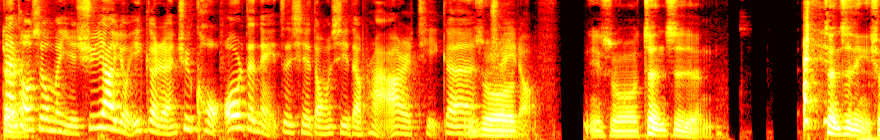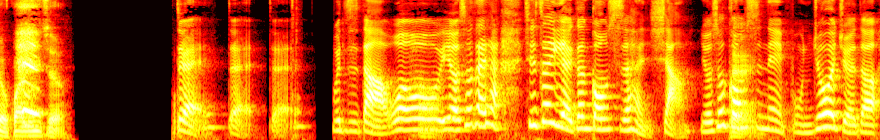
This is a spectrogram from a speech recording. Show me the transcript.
但同时，我们也需要有一个人去 coordinate 这些东西的 priority 跟 trade off。你说政治人、政治领袖、管理者？对对对，不知道。我我有时候在想，其实这也跟公司很像。有时候公司内部，你就会觉得，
